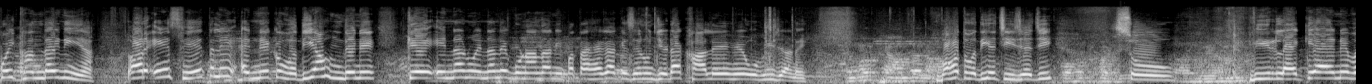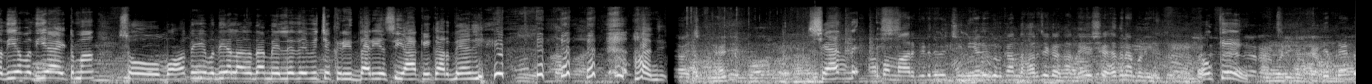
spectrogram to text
ਕੋਈ ਖਾਂਦਾ ਹੀ ਨਹੀਂ ਆ। ਔਰ ਇਹ ਸਿਹਤ ਲਈ ਇੰਨੇ ਕੁ ਵਧੀਆ ਹੁੰਦੇ ਨੇ ਕਿ ਇਹਨਾਂ ਨੂੰ ਇਹਨਾਂ ਦੇ ਗੁਣਾਂ ਦਾ ਨਹੀਂ ਪਤਾ ਹੈਗਾ ਕਿਸੇ ਨੂੰ ਜਿਹੜਾ ਖਾ ਲੇ ਇਹ ਉਹੀ ਜਾਣੇ। ਬਹੁਤ ਵਧੀਆ ਚੀਜ਼ ਹੈ ਜੀ। ਸੋ ਵੀਰ ਲੈ ਕੇ ਆਏ ਨੇ ਵਧੀਆ ਵਧੀਆ ਆਈਟਮਾਂ। ਸੋ ਬਹੁਤ ਹੀ ਵਧੀਆ ਲੱਗਦਾ ਮੇਲੇ ਦੇ ਵਿੱਚ ਖਰੀਦਦਾਰੀ ਅਸੀਂ ਆ ਕੇ ਕਰਦੇ ਹਾਂ ਜੀ। ਹਾਂਜੀ। ਸ਼ਾਇਦ ਆਪਾਂ ਮਾਰਕੀਟ ਦੇ ਵਿੱਚ ਚੀਨੀਆਂ ਦੀ ਗੁਲਕੰਦ ਹਰ ਜਗ੍ਹਾ ਖਾਂਦੇ ਆ ਸ਼ਹਿਦ ਨਾਲ ਬਣੀ ਹੁੰਦੀ ਓਕੇ। ਡਿਫਰੈਂਟ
